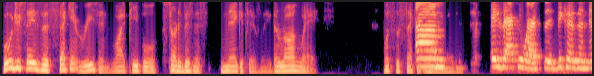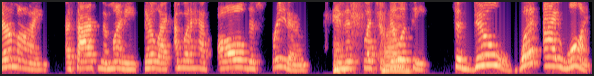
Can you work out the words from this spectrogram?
What would you say is the second reason why people start a business negatively, the wrong way? What's the second? Um, exactly what I said. Because in their mind, aside from the money, they're like, I'm going to have all this freedom and this flexibility to do what I want.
